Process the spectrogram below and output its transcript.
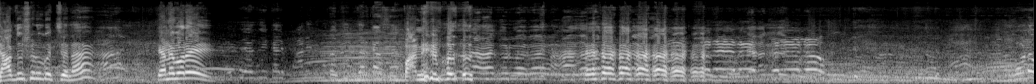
জাদু শুরু করছে না কেন বরে পানির মতো ওটা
